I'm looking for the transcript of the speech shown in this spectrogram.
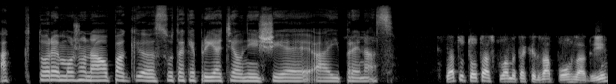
a ktoré možno naopak e, sú také priateľnejšie aj pre nás. Na túto otázku máme také dva pohľady.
